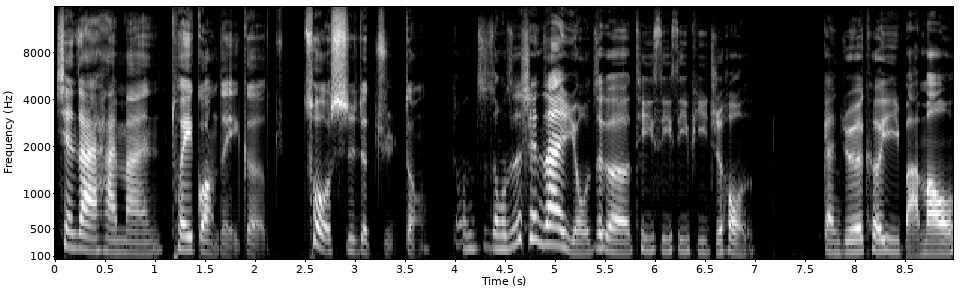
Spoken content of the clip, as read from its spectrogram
现在还蛮推广的一个措施的举动。总之，总之现在有这个 TCCP 之后，感觉可以把猫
